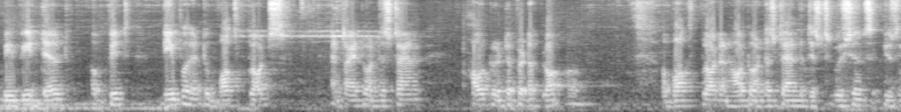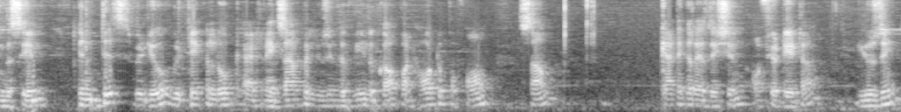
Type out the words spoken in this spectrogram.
we, we delved a bit deeper into box plots and tried to understand how to interpret a, plot, a box plot and how to understand the distributions using the same. In this video, we'll take a look at an example using the VLOOKUP on how to perform some categorization of your data using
